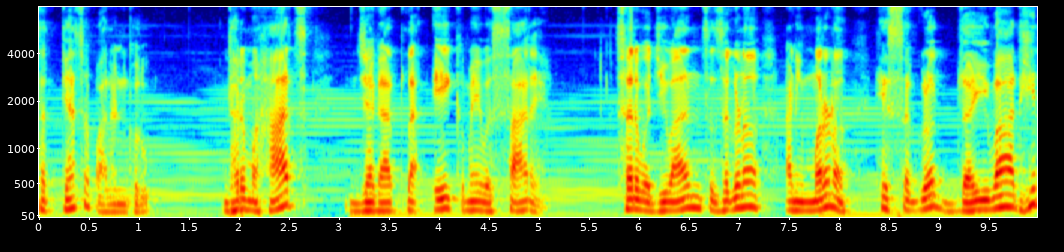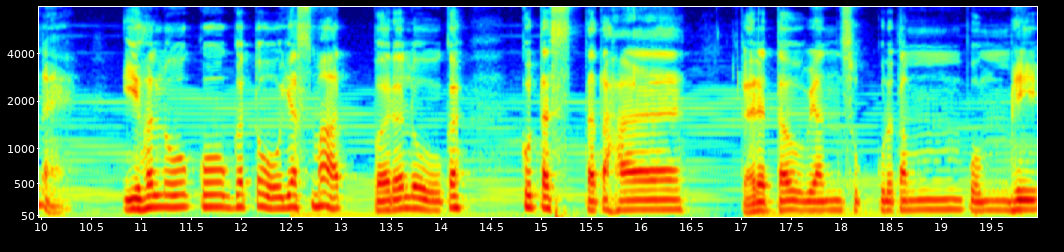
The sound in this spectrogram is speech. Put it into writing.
सत्याचं पालन करू. धर्म हाच जगातला एकमेव सार आहे. सर्व जीवांचं जगणं आणि मरणं हे सगळं दैवाधीन आहे. इहलोको गतो यस्मात परलोक कुतस्तत। कर्तव्यं सुकृतं पुंभी।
